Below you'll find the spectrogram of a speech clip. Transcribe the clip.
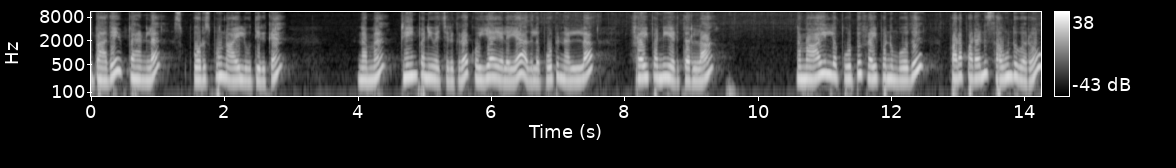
இப்போ அதே பேனில் ஒரு ஸ்பூன் ஆயில் ஊற்றிருக்கேன் நம்ம க்ளீன் பண்ணி வச்சுருக்கிற கொய்யா இலையை அதில் போட்டு நல்லா ஃப்ரை பண்ணி எடுத்துடலாம். நம்ம ஆயிலில் போட்டு ஃப்ரை பண்ணும்போது படப்படன்னு சவுண்டு வரும்.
